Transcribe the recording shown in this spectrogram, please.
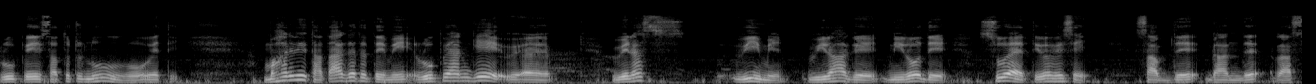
රූපේ සතුටු නූ වෙති මහණෙනි තථාගත තෙමේ රූපයන්ගේ වෙනස් වීමෙන් විරාගයේ නිරෝධේ සුව ඇතිව වෙසේ. ශබ්දේ ගන්ධ රස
